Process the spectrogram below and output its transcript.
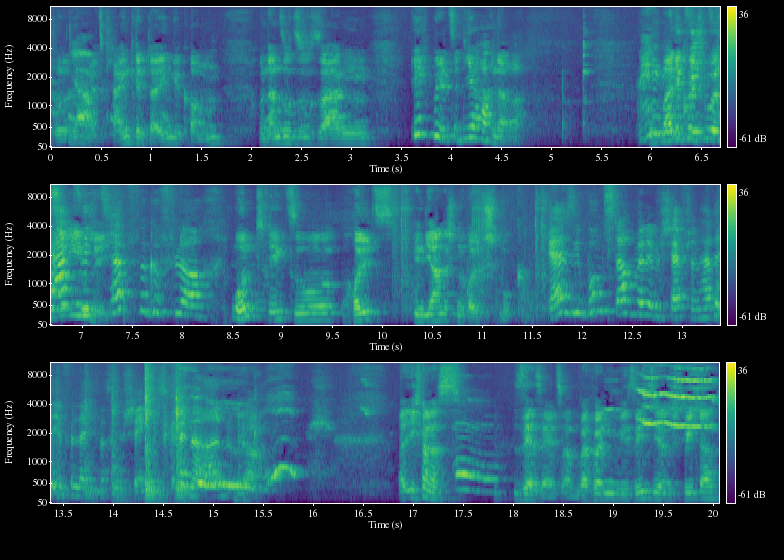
schon Ja. als Kleinkind dahin gekommen und dann sozusagen, ich bin jetzt Indianer. Und meine Kultur ist so ähnlich. Zöpfe geflochten. Und trägt so Holz, indianischen Holzschmuck. Ja, sie bumst auch mit dem Chef, dann hat er ihr vielleicht was geschenkt. Keine Ahnung. Ja. Also ich fand das sehr seltsam, weil wir sehen sie dann später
